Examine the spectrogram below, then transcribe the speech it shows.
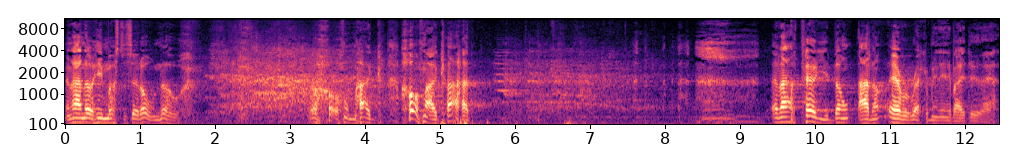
And I know he must have said, Oh no. oh my, oh my God. And I tell you, don't I don't ever recommend anybody do that.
